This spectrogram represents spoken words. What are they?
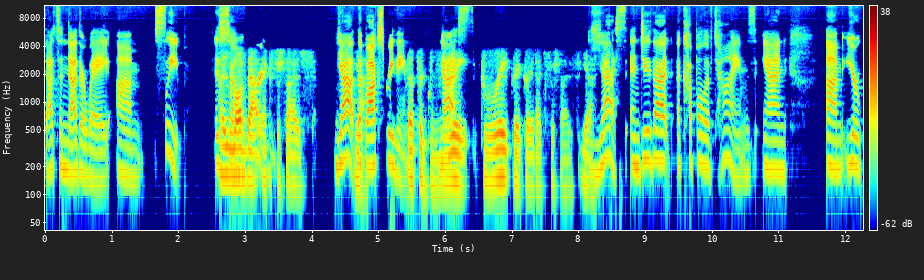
That's another way. Um, sleep is so I so love that exercise. Yeah, the box breathing. That's a Yes. great, great, great, great exercise. Yeah. Yes, and do that a couple of times. And um, you're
